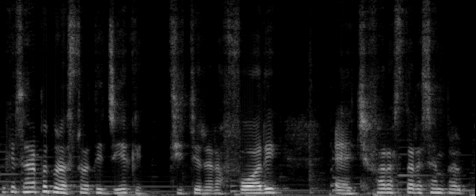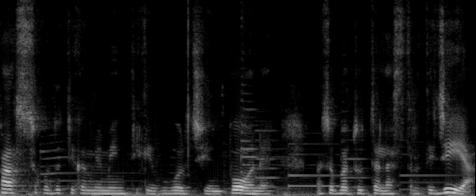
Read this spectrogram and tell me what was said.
perché sarà proprio la strategia che ci tirerà fuori e ci farà stare sempre al passo con tutti i cambiamenti che Google ci impone, ma soprattutto la strategia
